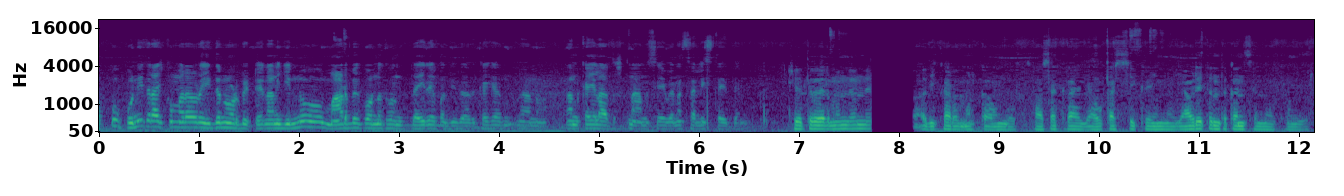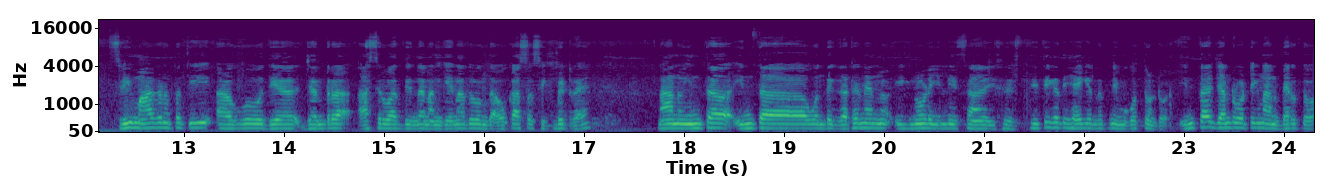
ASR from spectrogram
ಅಪ್ಪು ಪುನೀತ್ ರಾಜ್ಕುಮಾರ್ ಅವರು ಇದನ್ನ ನೋಡ್ಬಿಟ್ಟು ನನಗೆ ಇನ್ನೂ ಮಾಡಬೇಕು ಅನ್ನೋದು ಒಂದು ಧೈರ್ಯ ಬಂದಿದೆ. ಅದಕ್ಕಾಗಿ ನಾನು ನನ್ನ ಕೈಲಾದಷ್ಟು ನಾನು ಸೇವೆನ ಸಲ್ಲಿಸ್ತಾ ಇದ್ದೇನೆ. ಕ್ಷೇತ್ರದಲ್ಲಿ ಮುಂದೆ ಅಧಿಕಾರ ಮೂಲಕ ಒಂದು ಶಾಸಕರಾಗಿ ಅವಕಾಶ ಸಿಕ್ಕರೆ ಇನ್ನು ಯಾವ ರೀತಿ ಅಂತ ಕನಸನ್ನು ನೋಡ್ಕೊಂಡಿದ್ರು ಶ್ರೀ ಮಹಾಗಣಪತಿ ಹಾಗೂ ಜನರ ಆಶೀರ್ವಾದದಿಂದ ನನಗೆ ಏನಾದರೂ ಒಂದು ಅವಕಾಶ ಸಿಕ್ಬಿಟ್ರೆ ನಾನು ಇಂಥ ಇಂಥ ಒಂದು ಘಟನೆಯನ್ನು ಈಗ ನೋಡಿ ಇಲ್ಲಿ ಸ್ಥಿತಿಗತಿ ಹೇಗೆ ಅಂತ ನಿಮ್ಗೆ ಗೊತ್ತುಂಟು. ಇಂಥ ಜನರ ಒಟ್ಟಿಗೆ ನಾನು ಬೆರೆತು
